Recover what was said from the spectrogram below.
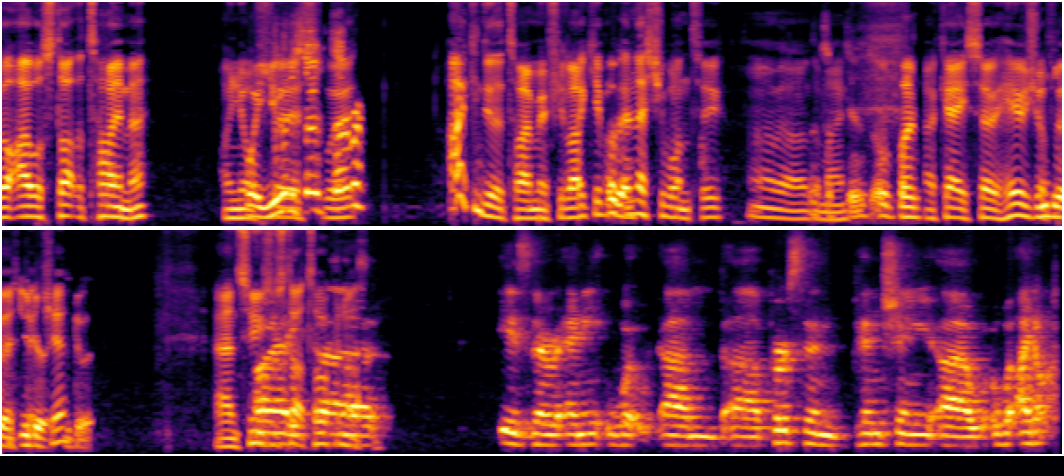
Well, I will start the timer on your Wait, you gonna first start the word. timer? I can do the timer if you like, Okay. unless you want to. Oh, well, never That's mind. okay. Oh, fine. Okay, so here's your You do it. first You do it. picture. You do it. And as soon as you start right, talking, I'll- uh, is there any what um, uh, person pinching? Uh, w- I don't.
